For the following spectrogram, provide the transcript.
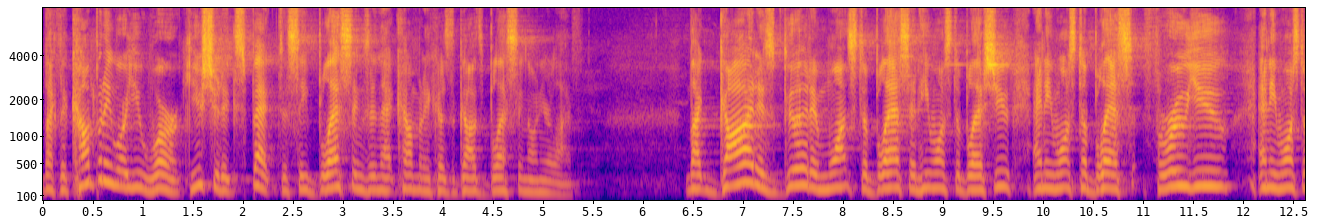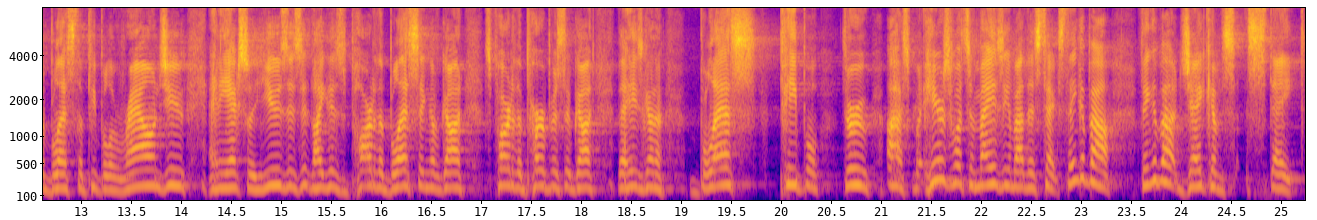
Like the company where you work, you should expect to see blessings in that company because God's blessing on your life. Like God is good and wants to bless, and He wants to bless you, and He wants to bless through you, and He wants to bless the people around you, and He actually uses it like this is part of the blessing of God. It's part of the purpose of God that He's going to bless people through us. But here's what's amazing about this text. Think about, think about Jacob's state.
